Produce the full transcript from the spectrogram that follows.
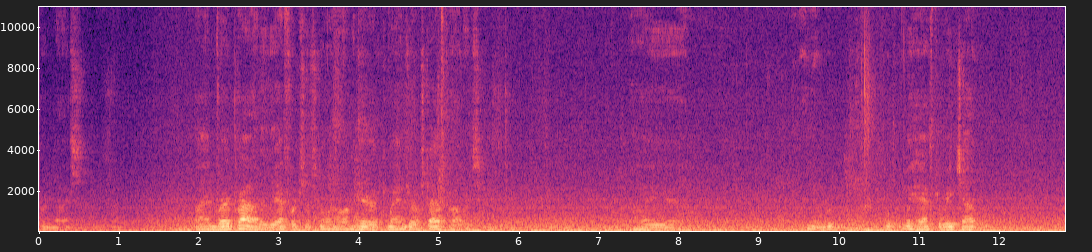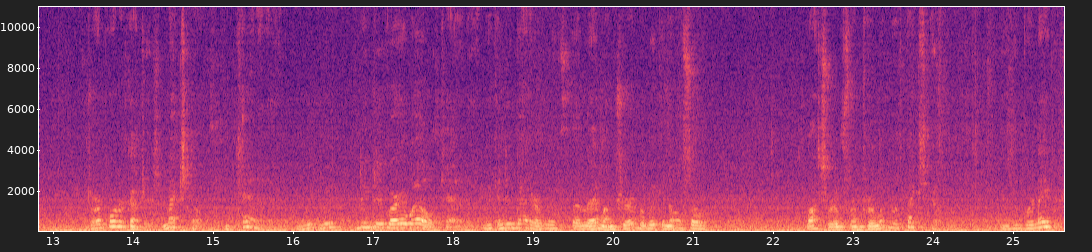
pretty nice. I am very proud of the efforts that's going on here at Command General Staff College. I, uh, you know, we, have to reach out to our border countries, Mexico, and Canada. We, we do do very well with Canada. We can do better with them, I'm sure, but we can also, lots of room for improvement with Mexico. We're neighbors.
